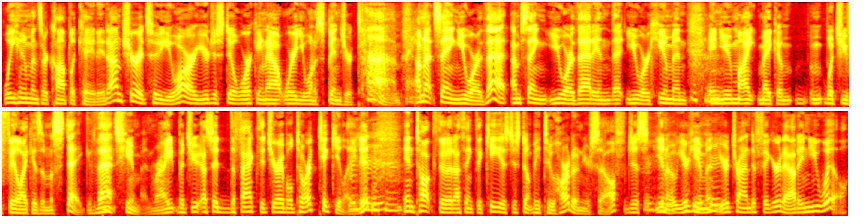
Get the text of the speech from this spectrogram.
we humans are complicated. I'm sure it's who you are. You're just still working out where you want to spend your oh, time. right. I'm not saying you are that. I'm saying you are that in that you are human mm-hmm. and you might make a what you feel like is a mistake. That's human, right? But you I said the fact that you're able to articulate it mm-hmm. And talk through it, I think the key is just don't be too hard on yourself. Just, you know, you're human, you're trying to figure it out and you will.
